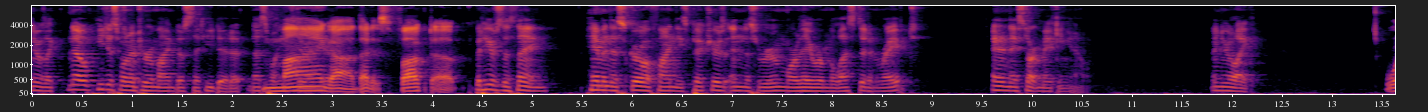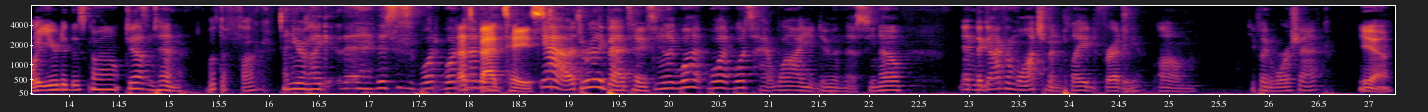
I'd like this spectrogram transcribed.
And it was like, no, he just wanted to remind us that he did it. That's why. My it. God, that is fucked up. But here's the thing: him and this girl find these pictures in this room where they were molested and raped, and then they start making out. And you're like, What year did this come out? 2010, What the fuck? and you're like, "Eh, this is what what That's kind bad Of, taste. yeah, it's really bad taste. And you're like, what what what's ha- why are you doing this? You know? And the guy from Watchmen played Freddy. Um, he played Rorschach. Yeah.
